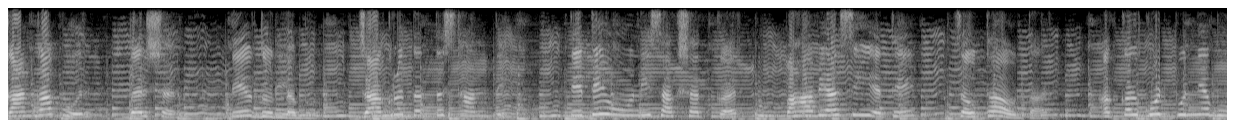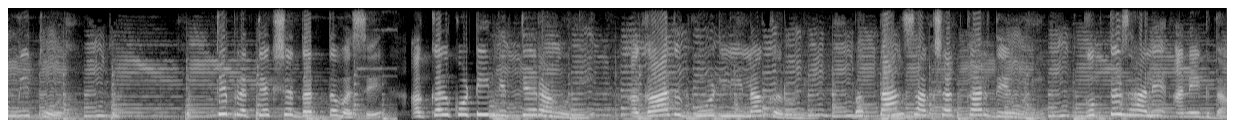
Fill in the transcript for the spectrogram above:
गाणगापूर दर्शन देव दुर्लभ जागृत दत्तस्थान ते तेथे ऊनी साक्षात्कार पहाव्यासी येथे चौथा अवतार. अक्कलकोट पुण्यभूमी थोर. ते प्रत्यक्ष दत्त वसे अक्कलकोटी नित्य राहुनी अगाध गूढ लीला करुणी भक्तां साक्षात्कार देऊनी गुप्त झाले अनेकदा.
